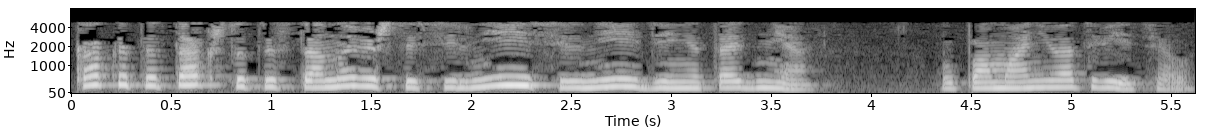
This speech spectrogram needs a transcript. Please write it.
«Как это так, что ты становишься сильнее и сильнее день ото дня?» Упаманью ответил,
